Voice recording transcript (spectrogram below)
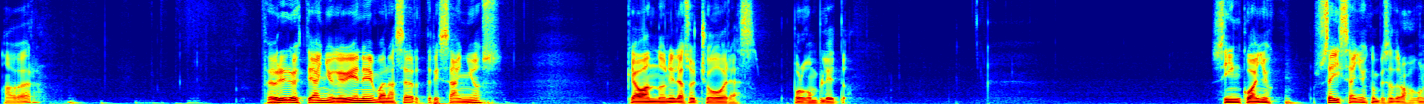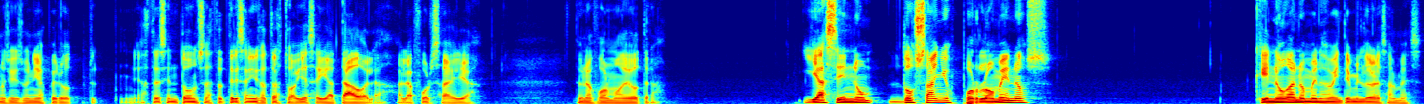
A ver. Febrero de este año que viene van a ser tres años que abandoné las ocho horas por completo. Cinco años, seis años que empecé a trabajar con Naciones Unidas, pero hasta ese entonces, hasta tres años atrás, todavía seguía atado a la, a la Fuerza Aérea de una forma o de otra. Y hace no, dos años por lo menos que no gano menos de 20 mil dólares al mes.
